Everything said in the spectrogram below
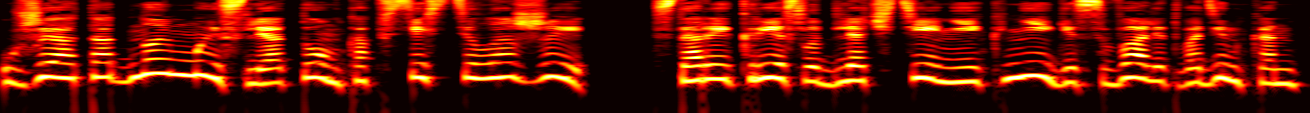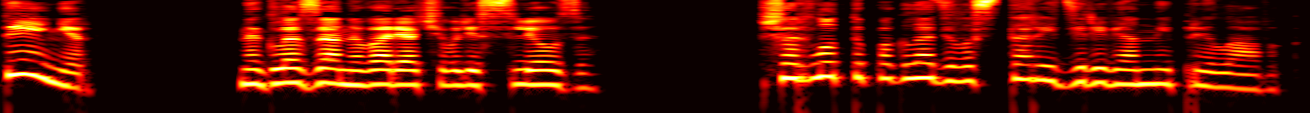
Уже от одной мысли о том, как все стеллажи, старые кресла для чтения и книги свалят в один контейнер, на глаза наворачивались слезы. Шарлотта погладила старый деревянный прилавок.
